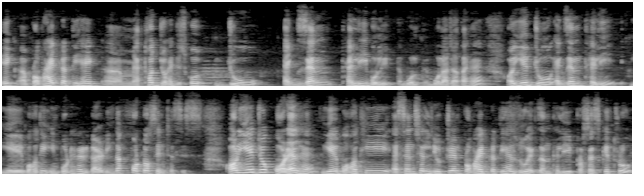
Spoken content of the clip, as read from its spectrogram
एक प्रोवाइड करती है एक मेथड जो है, जिसको जू एक्जेंथेली बोली बोल, बोला जाता है। और ये जू एग्जेंथैली ये बहुत ही इंपॉर्टेंट है रिगार्डिंग द फोटोसिंथेसिस और ये जो कॉरल है ये बहुत ही एसेंशियल न्यूट्रिएंट प्रोवाइड करती है जू एग्जेंथैली प्रोसेस के थ्रू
